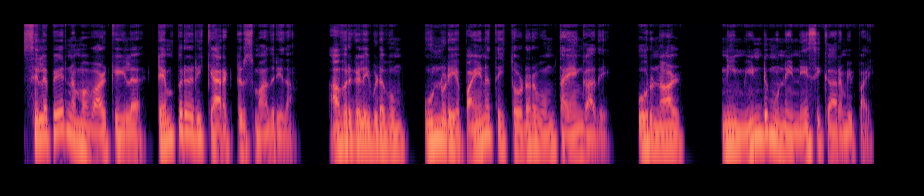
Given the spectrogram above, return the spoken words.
சில பேர் நம்ம வாழ்க்கையில டெம்பரரி கேரக்டர்ஸ் மாதிரி தான் அவர்களை விடவும் உன்னுடைய பயணத்தை தொடரவும் தயங்காதே. ஒரு நாள் நீ மீண்டும் உன்னை நேசிக்க ஆரம்பிப்பாய்.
